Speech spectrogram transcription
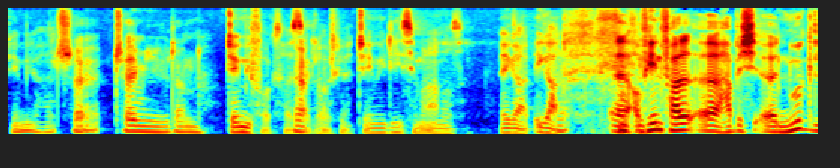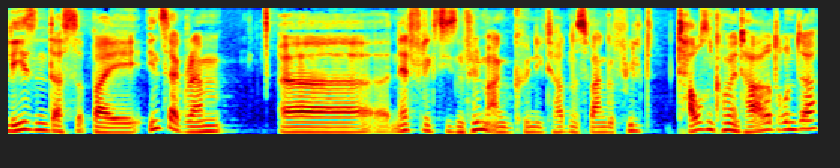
Jamie, halt. Ja- Jamie dann. Jamie Fox heißt Ja. er, glaube ich. Jamie Lee ist jemand anderes. Egal, egal. Äh, auf jeden Fall äh, habe ich äh, nur gelesen, dass bei Instagram äh, Netflix diesen Film angekündigt hat und es waren gefühlt 1000 Kommentare drunter,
